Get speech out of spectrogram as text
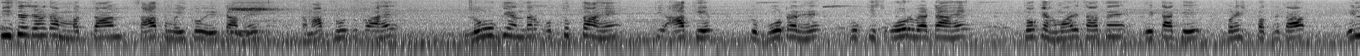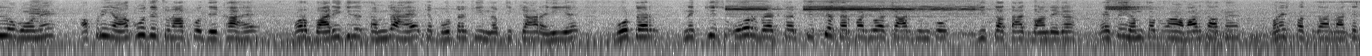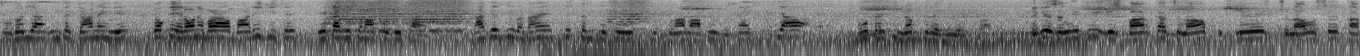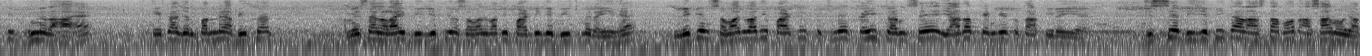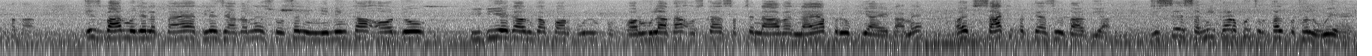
तीसरे चरण का मतदान सात मई को एटा में समाप्त हो चुका है। लोगों के अंदर उत्सुकता है कि आखिर जो वोटर है, वो किस ओर बैठा है। क्योंकि तो हमारे साथ हैं एटा के वरिष्ठ पत्रकार। इन लोगों ने अपनी आँखों से चुनाव को देखा है और बारीकी से समझा है कि वोटर की नब्ज क्या रही है। वोटर ने किस ओर बैठकर किसके सर पर जो है चार जून को जीत का ताज बांधेगा। ऐसे ही हम सब हमारे साथ हैं। वरिष्ठ पत्रकार राकेश भदौरिया इनसे जानेंगे, क्योंकि इन्होंने बड़ा बारीकी से एटा के चुनाव को देखा है। राकेश जी, बताएँ, किस तरीके से ये चुनाव आपने देखा है? क्या वोटर की नब्ज रही है इस बार? देखिए, संजीव जी, इस बार का चुनाव पिछले चुनावों से काफ़ी भिन्न रहा है। एटा जनपद में अभी तक हमेशा लड़ाई बीजेपी और समाजवादी पार्टी के बीच में रही है, लेकिन समाजवादी पार्टी पिछले कई टर्म से यादव कैंडिडेट उतारती रही है, जिससे बीजेपी का रास्ता बहुत आसान हो जाता था। इस बार मुझे लगता है अखिलेश यादव ने सोशल इंजीनियरिंग का और जो पीडीए का उनका फॉर्मूला था, उसका सबसे नया प्रयोग किया है एटा में और एक साख्य प्रत्याशी उतार दिया, जिससे समीकरण कुछ उथल पुथल हुए हैं।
